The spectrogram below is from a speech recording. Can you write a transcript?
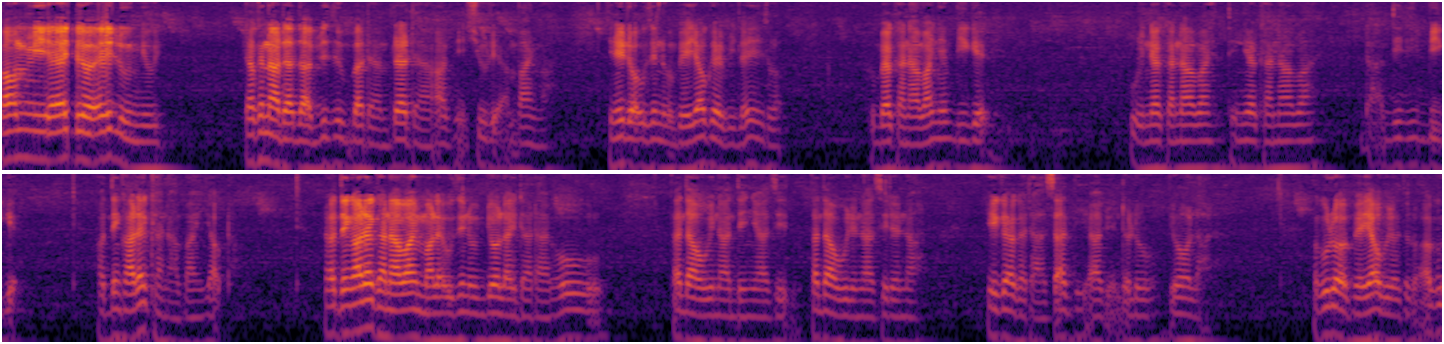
ကောင်းပြီအဲ့တော့အဲ့လိုမျိုးလက္ခဏာတတပစ္စုပ္ပတ္တံပရဒ္ဒံအပြင်ရှုတဲ့အပိုင်းမှာဒီနေ့တော့ဦးဇင်းတို့ဘယ်ရောက်ခဲ့ပြီလဲဆိုတော့ဘုဘခန္ဓာပိုင်းနဲ့ပြီးခဲ့ပြီဝိညာဉ်ခန္ဓာပိုင်းသင်္ညာခန္ဓာပိုင်းဒါအသီးသီးပြီးခဲ့ဟောသင်္ခါရခန္ဓာပိုင်းရောက်တော့အဲသင်္ခါရခန္ဓာပိုင်းမှာလည်းဦးဇင်းတို့ပြောလိုက်တာဒါဟိုဖတ်တာဝိနာတင်ညာစီဖတ်တာဝေဒနာစေတနာ ဧကဂထာစသည်အပြင်တို့လိုပြောလာတယ်အခုတော့ဘယ်ရောက်ပြီလဲဆိုတော့အကု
